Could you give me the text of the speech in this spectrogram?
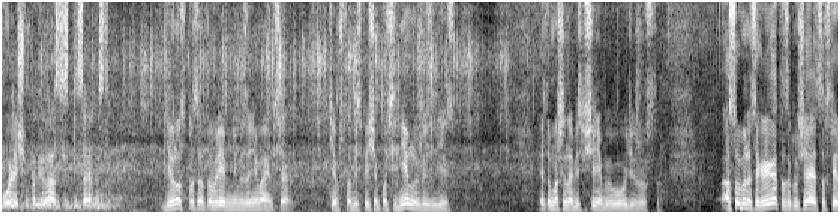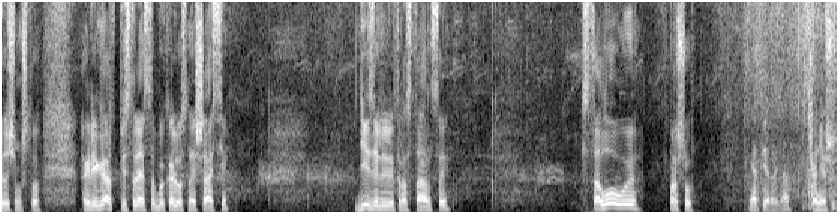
более чем по 12 специальностям. 90% времени мы занимаемся тем, что обеспечим повседневную жизнедеятельность. Это машина обеспечения боевого дежурства. Особенность агрегата заключается в следующем, что агрегат представляет собой колесное шасси, дизель-электростанции, столовую. Прошу. Я первый, да? Конечно.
